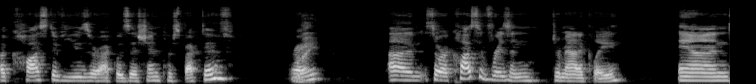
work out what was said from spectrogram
a cost of user acquisition perspective, right? right. Um, so our costs have risen dramatically, and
